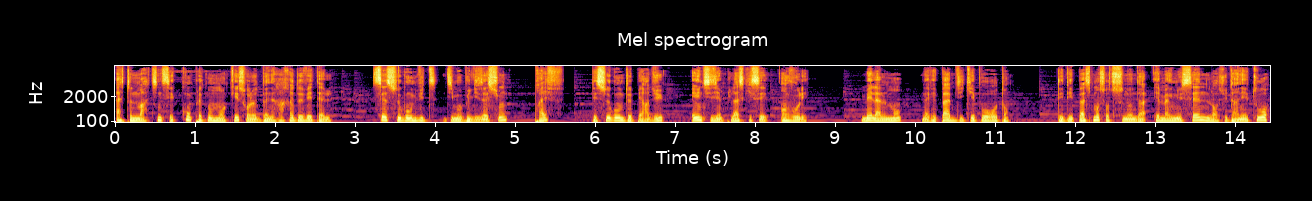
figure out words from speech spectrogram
Aston Martin s'est complètement manqué sur le dernier arrêt de Vettel. 16 secondes 8 d'immobilisation, bref, des secondes de perdu et une sixième place qui s'est envolée. Mais l'Allemand n'avait pas abdiqué pour autant. Des dépassements sur Tsunoda et Magnussen lors du dernier tour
